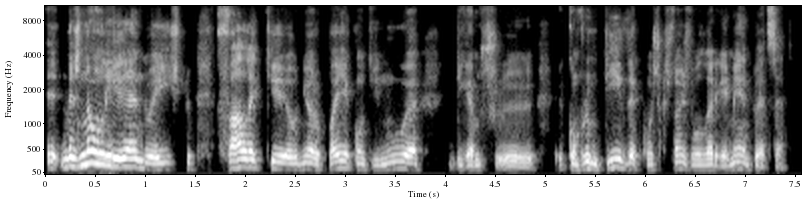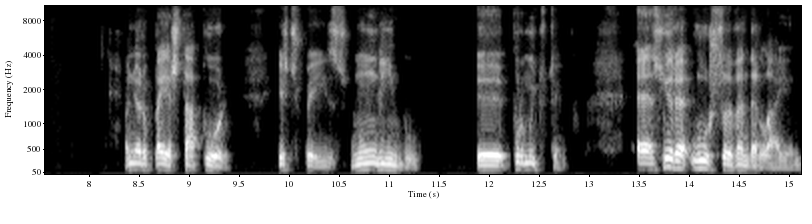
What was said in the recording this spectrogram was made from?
eh, mas não ligando a isto, fala que a União Europeia continua, digamos, eh, comprometida com as questões do alargamento, etc. A União Europeia está a pôr estes países num limbo eh, por muito tempo. A senhora Ursula von der Leyen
